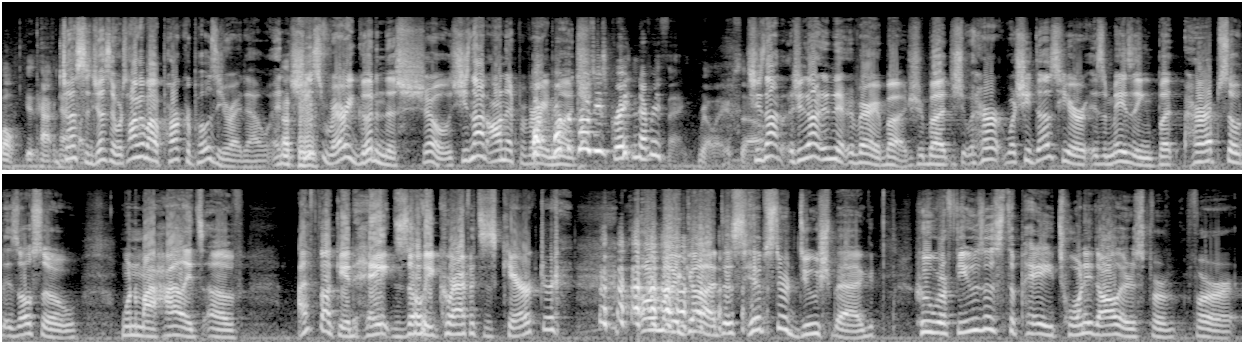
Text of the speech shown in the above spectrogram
Well, it's half and half. Justin, like- Justin, we're talking about Parker Posey right now, and she's very good in this show. She's not on it for very Parker much. Posey's great in everything, really. So. She's not. She's not in it very much. But she, her what she does here is amazing. But her episode is also one of my highlights of. I fucking hate Zoe Kravitz's character. oh my god, this hipster douchebag who refuses to pay twenty dollars for for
